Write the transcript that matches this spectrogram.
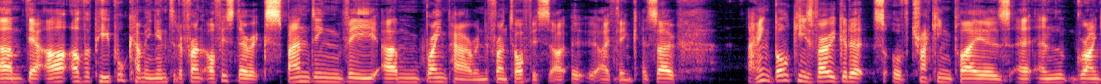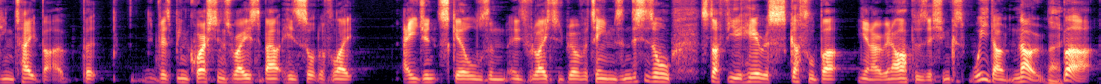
um, there are other people coming into the front office. They're expanding the um, brain power in the front office. I, I think so. I think Baalke is very good at sort of tracking players and, and grinding tape, but but there's been questions raised about his sort of like agent skills and his relations with other teams, and this is all stuff you hear as scuttlebutt, you know, in our position because we don't know, No. but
